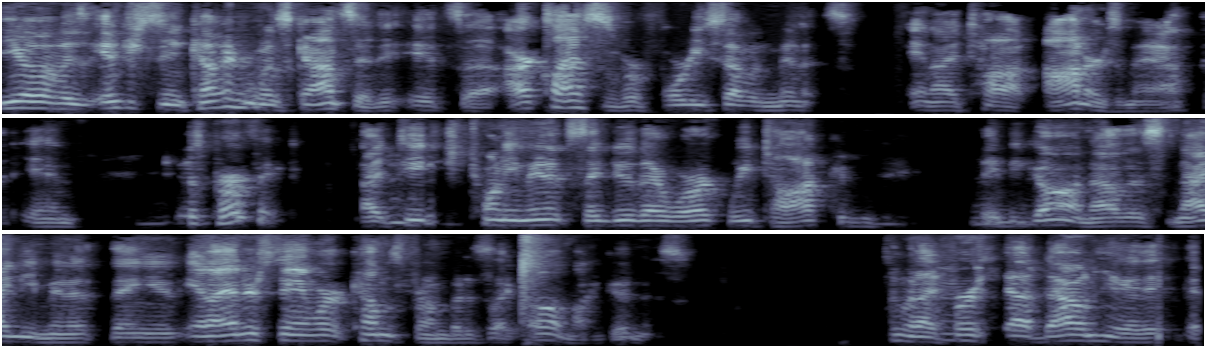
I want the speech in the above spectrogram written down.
you know it was interesting. Coming from wisconsin it's uh, our classes were 47 minutes and i taught honors math and it was perfect i mm-hmm. teach 20 minutes they do their work we talk and they'd be gone now this 90 minute thing and i understand where it comes from but it's like oh my goodness when i first got down here they, they,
